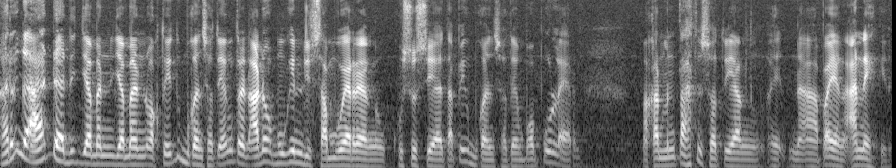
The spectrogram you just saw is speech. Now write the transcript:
Karena nggak ada di zaman zaman waktu itu bukan sesuatu yang tren. Ada mungkin di somewhere yang khusus ya, tapi bukan sesuatu yang populer. Makan mentah tuh sesuatu yang eh, nah apa yang aneh gitu.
